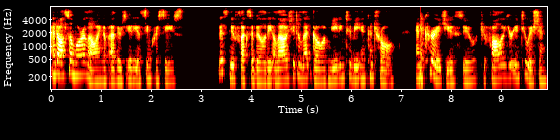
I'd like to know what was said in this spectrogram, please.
and also more allowing of others' idiosyncrasies. This new flexibility allows you to let go of needing to be in control and encourages you to follow your intuition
